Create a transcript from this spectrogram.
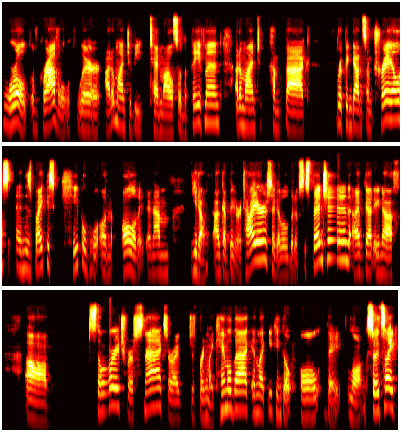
world of gravel where I don't mind to be 10 miles on the pavement. I don't mind to come back ripping down some trails and this bike is capable on all of it and i'm you know i've got bigger tires i got a little bit of suspension i've got enough uh, storage for snacks or I just bring my CamelBak. and like you can go all day long. So it's like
